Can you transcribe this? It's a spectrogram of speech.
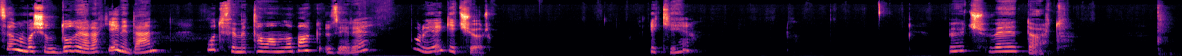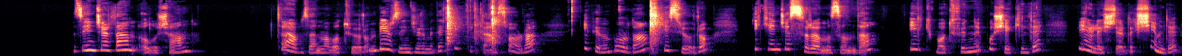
Tığımın başını dolayarak yeniden motifimi tamamlamak üzere buraya geçiyorum. 2 3 ve 4 zincirden oluşan trabzanıma batıyorum. Bir zincirimi de çektikten sonra ipimi buradan kesiyorum ikinci sıramızın da ilk motifini bu şekilde birleştirdik şimdi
